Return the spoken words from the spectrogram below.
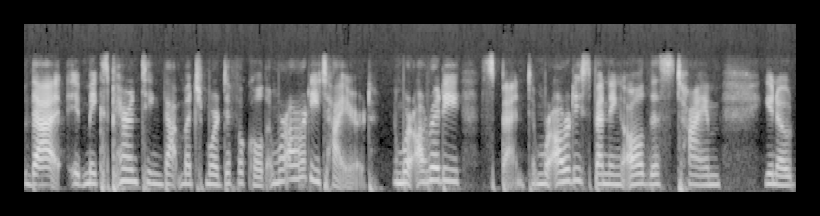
that it makes parenting that much more difficult and we're already tired and we're already spent and we're already spending all this time you know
